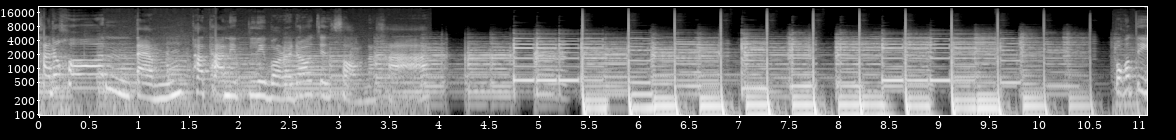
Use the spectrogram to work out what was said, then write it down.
ดีค่ะทุกคน แต้มพัฒนิตรีบอร์ดอลเจน2นะคะ ปกติ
